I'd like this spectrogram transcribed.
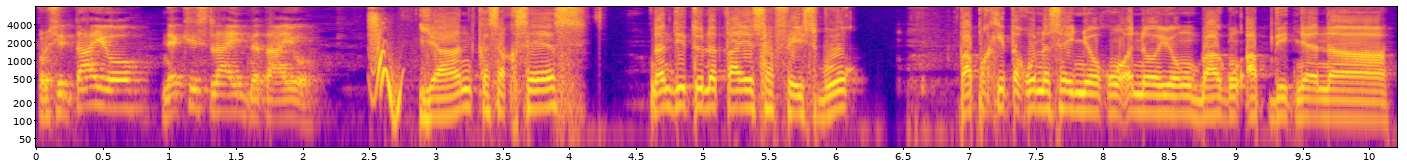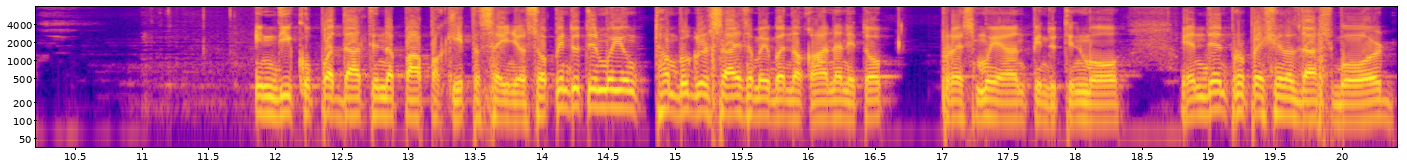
proceed tayo. Next slide na tayo. Yan, kasukses. Nandito na tayo sa Facebook. Papakita ko na sa inyo kung ano yung bagong update niya na hindi ko pa dati napapakita sa inyo. So, pindutin mo yung hamburger sign sa may bandang kanan. Ito, press mo yan, pindutin mo. And then, professional dashboard.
